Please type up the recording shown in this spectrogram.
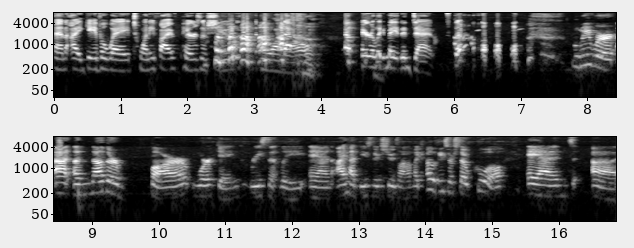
and I gave away 25 pairs of shoes. wow. That, barely made a dent. So. we were at another bar working recently and I had these new shoes on. I'm like, oh, these are so cool and uh,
